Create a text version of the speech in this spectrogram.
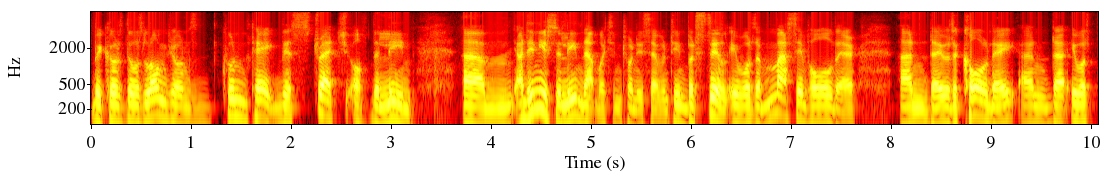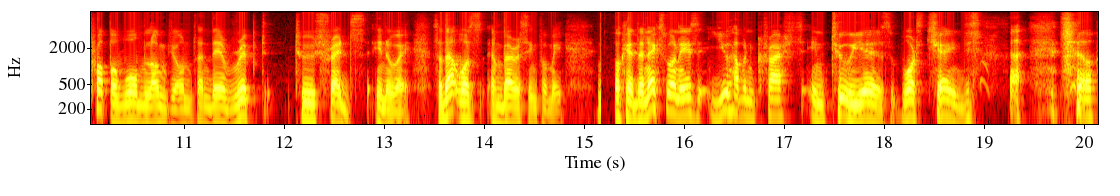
because those long johns couldn't take this stretch of the lean. Um, I didn't used to lean that much in 2017, but still, it was a massive hole there, and it was a cold day, and uh, it was proper warm long johns, and they ripped to shreds in a way. So that was embarrassing for me. Okay, the next one is you haven't crashed in two years. What's changed? so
